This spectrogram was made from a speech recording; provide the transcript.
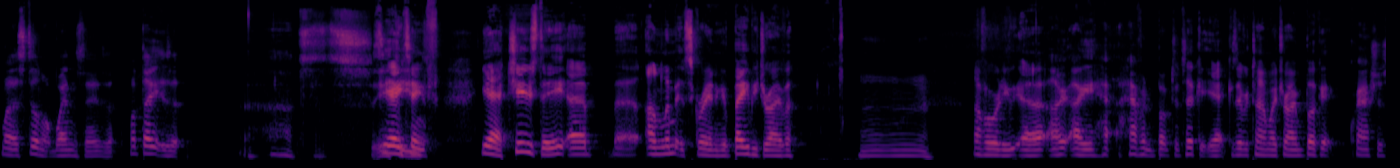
Well, it's still not Wednesday, is it? What date is it? Ah, it's, it's It's the 18th. Yeah, Tuesday, uh, uh, unlimited screening of Baby Driver. Oh. I've already, uh, I, I ha- haven't booked a ticket yet because every time I try and book it, crashes.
